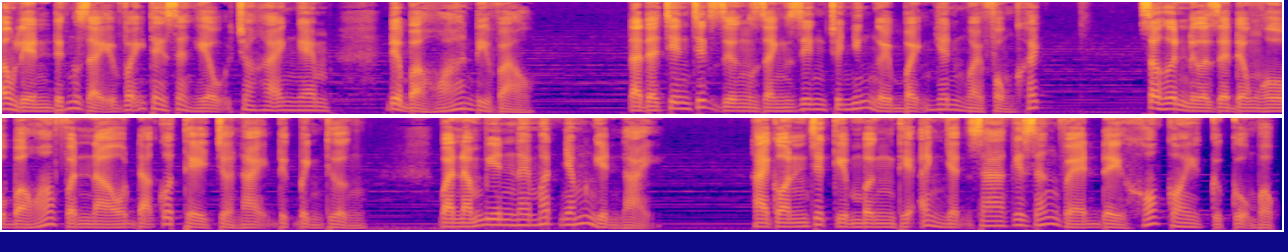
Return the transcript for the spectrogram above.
Ông liền đứng dậy vẫy tay ra hiệu cho hai anh em Đưa bà Hóa đi vào. Đặt ở trên chiếc giường dành riêng cho những người bệnh nhân ngoài phòng khách. Sau hơn nửa giờ đồng hồ, bà Hóa phần nào đã có thể trở lại được bình thường. Bà nắm yên, hai mắt nhắm nghiền lại. Hai còn chưa kịp mừng thì anh nhận ra cái dáng vẻ đầy khó coi của cụ Mộc.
